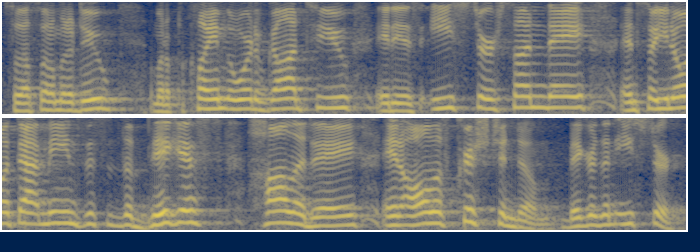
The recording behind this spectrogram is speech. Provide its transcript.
So that's what I'm going to do. I'm going to proclaim the Word of God to you. It is Easter Sunday. And so you know what that means? This is the biggest holiday in all of Christendom, bigger than Easter.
